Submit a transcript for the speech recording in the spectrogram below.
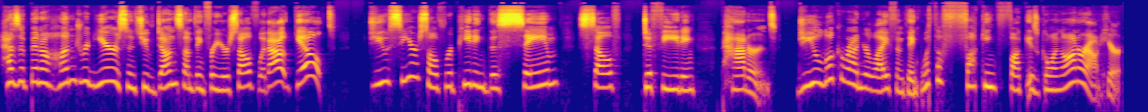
Has it been a hundred years since you've done something for yourself without guilt? Do you see yourself repeating the same self defeating patterns? Do you look around your life and think, what the fucking fuck is going on around here?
